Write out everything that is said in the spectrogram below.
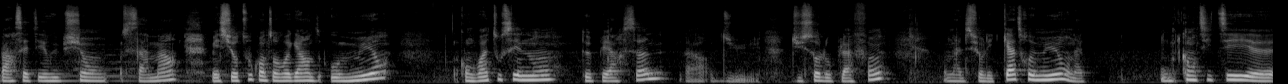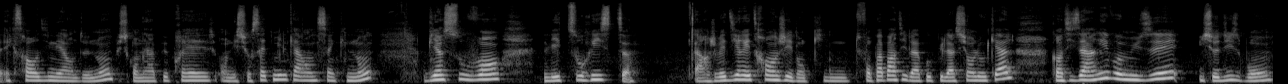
par cette éruption, ça marque. Mais surtout quand on regarde au mur, qu'on voit tous ces noms de personnes, du, du sol au plafond, on a sur les quatre murs, on a une quantité euh, extraordinaire de noms, puisqu'on est à peu près, on est sur 7045 noms. Bien souvent, les touristes, alors je vais dire étrangers, donc qui ne font pas partie de la population locale, quand ils arrivent au musée, ils se disent, bon,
